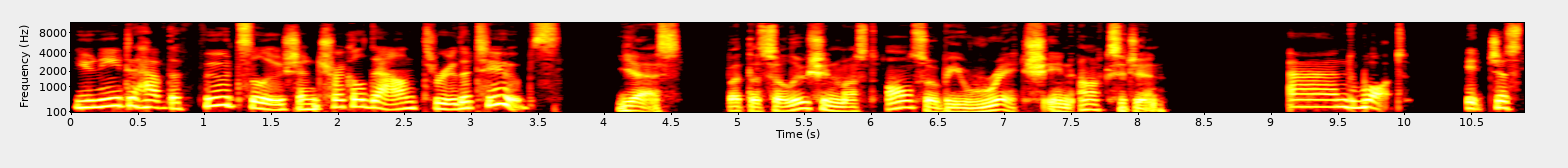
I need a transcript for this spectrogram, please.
you need to have the food solution trickle down through the tubes. Yes, but the solution must also be rich in oxygen. And what? It just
